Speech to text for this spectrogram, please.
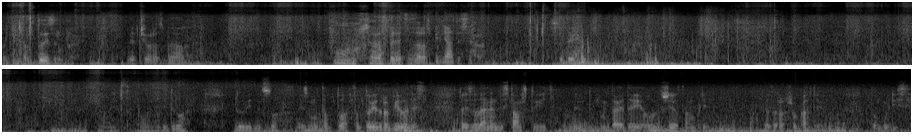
потім там той зруб, де вчора збирав. Фу, ще раз придеться зараз піднятися сюди. Маю повне відро. Йду віднесу, візьму там то, там то відро біле десь, той зелений десь там стоїть. Не пам'ятаю, де я його лишив там, блін. Я зараз шукати його в тому лісі.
